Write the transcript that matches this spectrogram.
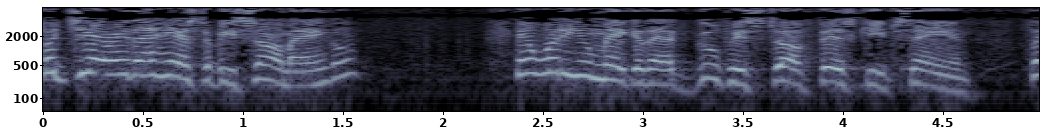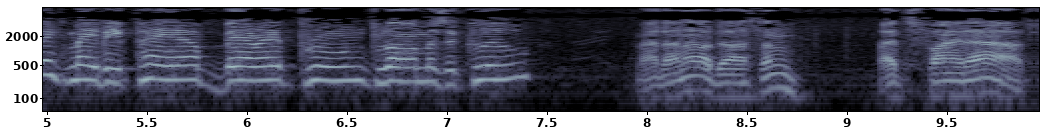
But, Jerry, there has to be some angle. Hey, what do you make of that goofy stuff Fisk keeps saying? Think maybe pear, berry, prune, plum is a clue? I don't know, Dawson. Let's find out.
